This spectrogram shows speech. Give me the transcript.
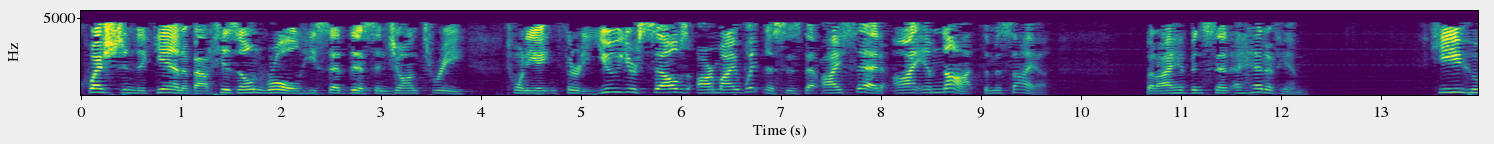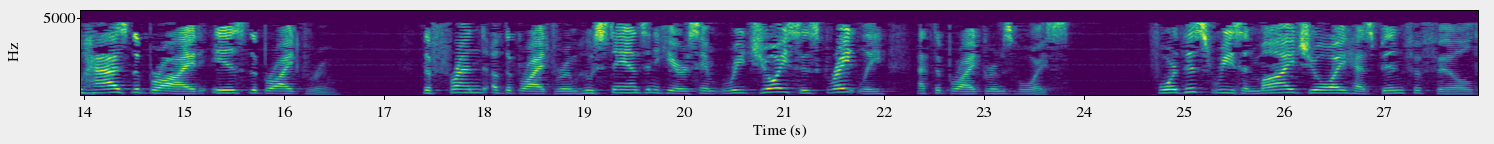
questioned again about his own role, he said this in John 3 28 and 30. You yourselves are my witnesses that I said, I am not the Messiah, but I have been sent ahead of him. He who has the bride is the bridegroom. The friend of the bridegroom who stands and hears him rejoices greatly at the bridegroom's voice. For this reason, my joy has been fulfilled,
